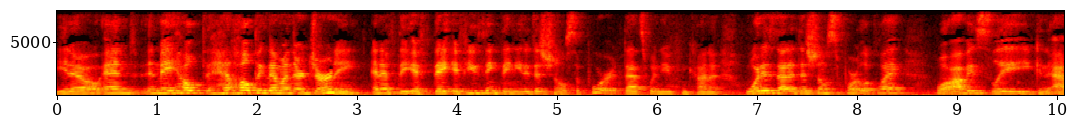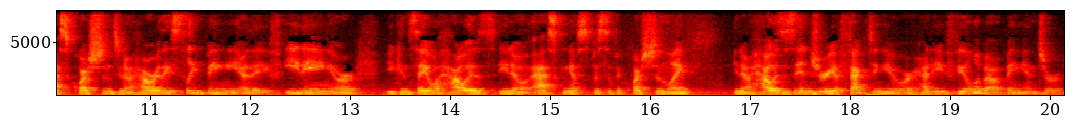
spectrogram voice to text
you know and and may help helping them on their journey. And if the if they if you think they need additional support that's when you can kind of what does that additional support look like? Well obviously you can ask questions you know how are they sleeping? Are they eating? Or you can say well how is you know asking a specific question like you know how is this injury affecting you or how do you feel about being injured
